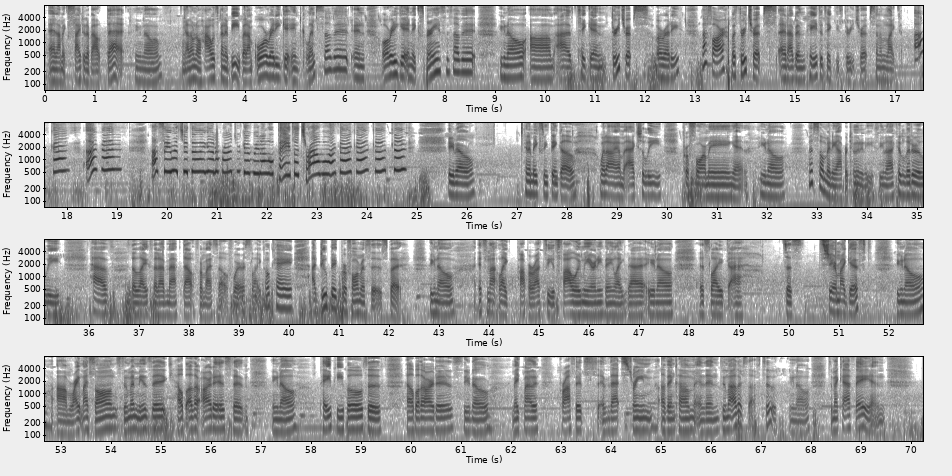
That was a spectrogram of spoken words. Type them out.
and I'm excited about that, you know. I don't know how it's going to be, but I'm already getting glimpses of it and already getting experiences of it. You know, um, I've taken three trips already, not far, but three trips, and I've been paid to take these three trips. And I'm like, okay, okay, I see what you're doing on the road. You give me that little paid to travel. Okay, okay, okay, okay. You know, and it makes me think of when I am actually performing and, you know, there's so many opportunities. You know, I can literally have the life that I mapped out for myself where it's like, okay, I do big performances, but, you know, it's not like paparazzi is following me or anything like that, you know. It's like I just share my gift, you know, um, write my songs, do my music, help other artists, and, you know, pay people to help other artists, you know, make my profits and that stream of income and then do my other stuff too, you know, do my cafe and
